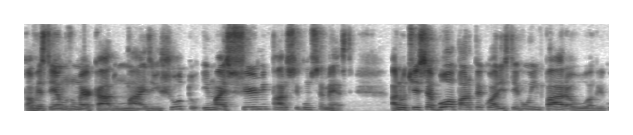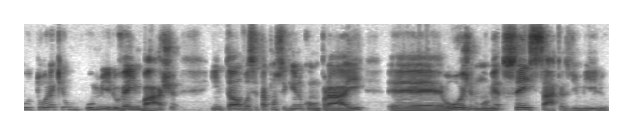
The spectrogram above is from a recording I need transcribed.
talvez tenhamos um mercado mais enxuto e mais firme para o segundo semestre. A notícia boa para o pecuarista e ruim para o agricultor é que o, o milho vem em baixa, então você está conseguindo comprar aí é, hoje, no momento, seis sacas de milho,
